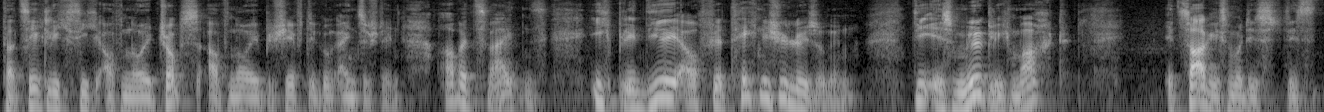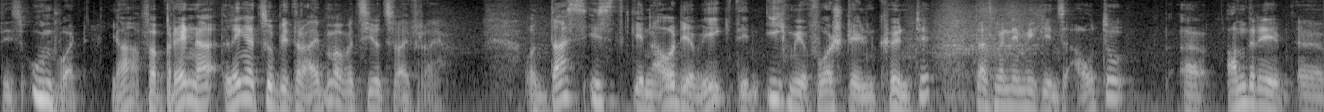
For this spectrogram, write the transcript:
tatsächlich sich auf neue Jobs, auf neue Beschäftigung einzustellen. Aber zweitens, ich plädiere auch für technische Lösungen, die es möglich macht, jetzt sage ich es mal, das, das, das Unwort, ja, Verbrenner länger zu betreiben, aber CO2-frei. Und das ist genau der Weg, den ich mir vorstellen könnte, dass man nämlich ins Auto äh, andere äh, äh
